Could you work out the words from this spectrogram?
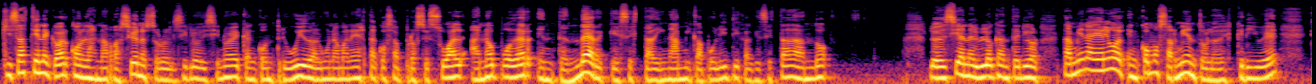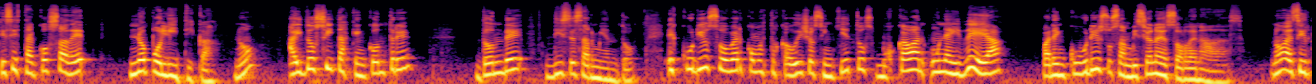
quizás tiene que ver con las narraciones sobre el siglo XIX que han contribuido de alguna manera a esta cosa procesual a no poder entender qué es esta dinámica política que se está dando. Lo decía en el bloque anterior. También hay algo en cómo Sarmiento lo describe, que es esta cosa de no política, ¿no? Hay dos citas que encontré donde dice Sarmiento, es curioso ver cómo estos caudillos inquietos buscaban una idea para encubrir sus ambiciones desordenadas. ¿no? Es decir,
